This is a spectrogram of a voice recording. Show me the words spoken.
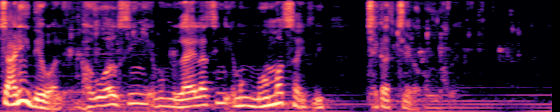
চারি দেওয়ালে ভগওয়াল সিং এবং লায়লা সিং এবং মোহাম্মদ সাইফি ছেটাচ্ছে এরকমভাবে।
